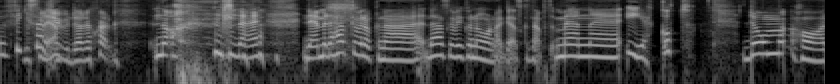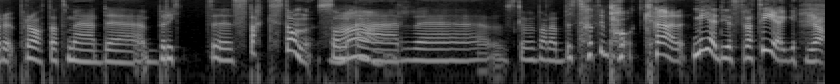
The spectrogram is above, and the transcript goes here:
Du fixa får det. ljuda det själv. Nå, nej, nej, men det här ska vi nog kunna, det här ska vi kunna ordna ganska snabbt. Men eh, Ekot, de har pratat med eh, Britt Stakston som Ah. är, eh, ska vi bara byta tillbaka här, mediestrateg Ja.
